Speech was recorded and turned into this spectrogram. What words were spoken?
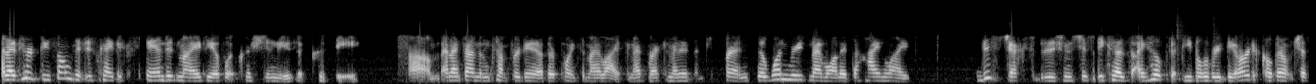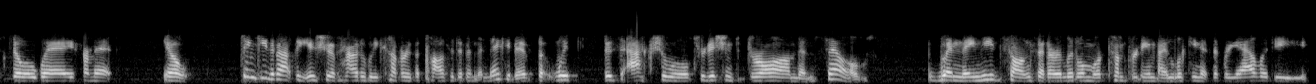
And I'd heard these songs that just kind of expanded my idea of what Christian music could be. Um, and I found them comforting at other points in my life, and I've recommended them to friends. So one reason I wanted to highlight this juxtaposition is just because I hope that people who read the article don't just go away from it, you know, thinking about the issue of how do we cover the positive and the negative, but with this actual tradition to draw on themselves when they need songs that are a little more comforting by looking at the reality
